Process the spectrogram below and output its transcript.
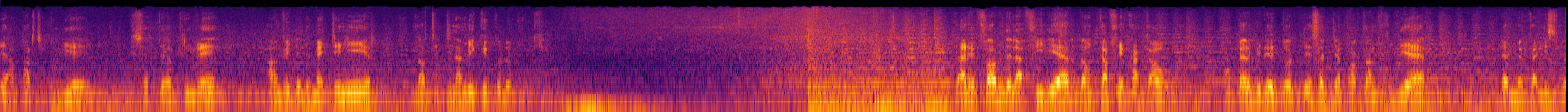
et en particulier du secteur privé, en vue de maintenir notre dynamique économique. La réforme de la filière donc café-cacao a permis de doter cette importante filière d'un mécanisme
